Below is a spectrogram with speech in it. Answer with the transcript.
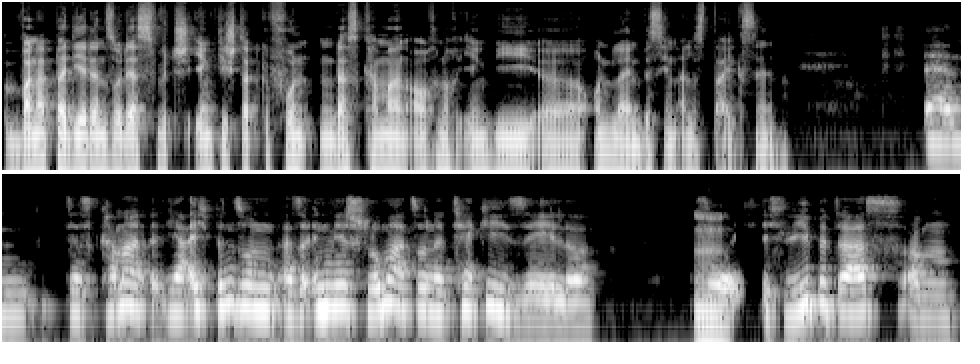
wann hat bei dir denn so der Switch irgendwie stattgefunden? Das kann man auch noch irgendwie äh, online ein bisschen alles deichseln. Ähm, das kann man, ja, ich bin so ein, also in mir schlummert so eine Techie-Seele. So, mhm. ich, ich liebe das, ähm,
